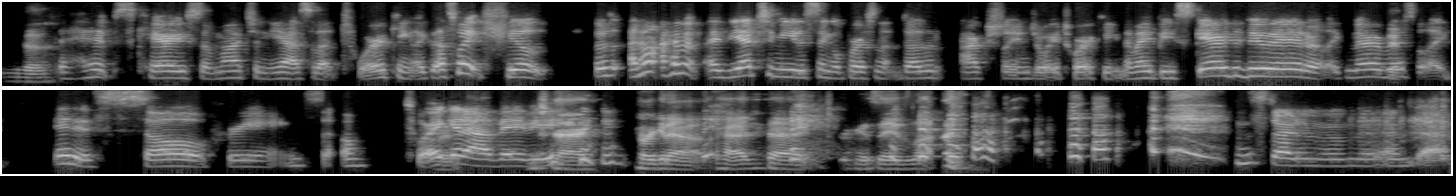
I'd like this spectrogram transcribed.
yeah. the hips carry so much and yeah so that twerking like that's why it feels I don't I haven't I've yet to meet a single person that doesn't actually enjoy twerking. They might be scared to do it or like nervous, yeah. but like it is so freeing. So Twerk it out, baby. Hashtag, twerk it out. Hashtag twerking saves lives. Start a movement. I'm done.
